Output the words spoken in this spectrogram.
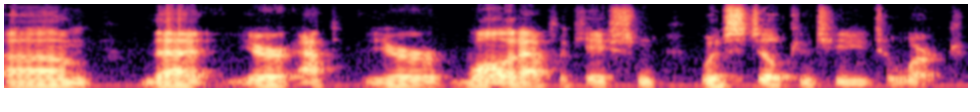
um, that your, app, your wallet application would still continue to work.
